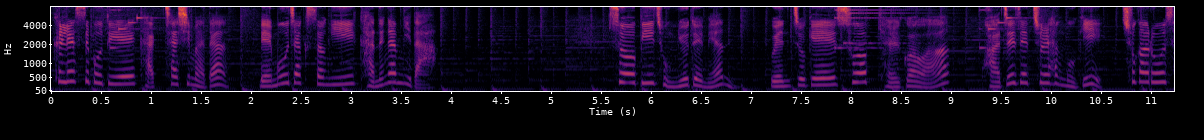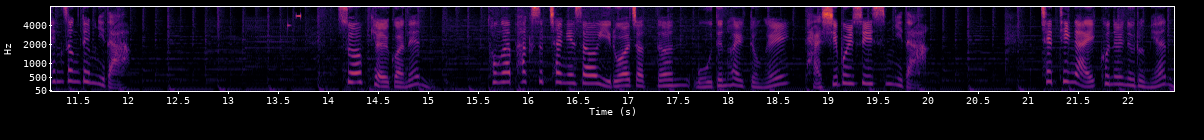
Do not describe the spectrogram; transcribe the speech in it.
클래스보드의 각 차시마다 메모 작성이 가능합니다. 수업이 종료되면 왼쪽에 수업 결과와 과제 제출 항목이 추가로 생성됩니다. 수업 결과는 통합 학습창에서 이루어졌던 모든 활동을 다시 볼 수 있습니다. 채팅 아이콘을 누르면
